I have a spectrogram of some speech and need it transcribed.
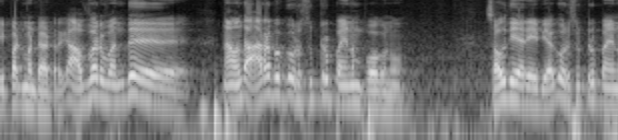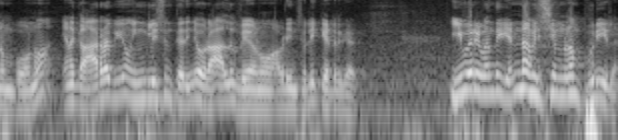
டிபார்ட்மெண்ட் இருக்கு அவர் வந்து நான் வந்து அரபுக்கு ஒரு சுற்றுப்பயணம் போகணும். சவுதி அரேபியாவுக்கு ஒரு சுற்றுப்பயணம் போகணும். எனக்கு அரபியும் இங்கிலீஷும் தெரிஞ்ச ஒரு ஆள் வேணும் அப்படின்னு சொல்லி கேட்டிருக்காரு. இவர் வந்து என்ன விஷயம்லாம் புரியல.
